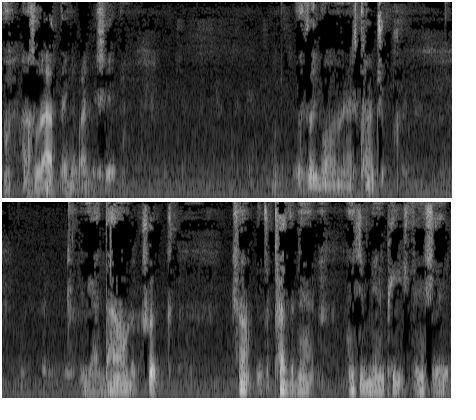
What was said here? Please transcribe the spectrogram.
That's what I think about this shit. What's going on in this country? We got Donald the crook. Trump is the president. He should be impeached and shit.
